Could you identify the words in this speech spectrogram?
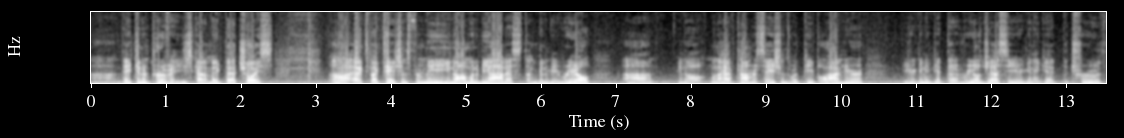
Uh, they can improve it. You just got to make that choice. Uh, expectations for me, you know, I'm going to be honest. I'm going to be real. Um, you know, when I have conversations with people on here, you're going to get the real Jesse. You're going to get the truth.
